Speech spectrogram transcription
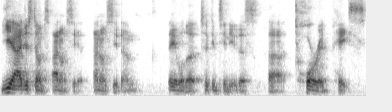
yeah, I just don't. I don't see it. I don't see them able to to continue this uh, torrid pace.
